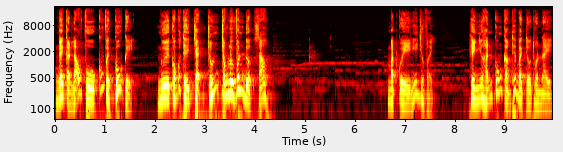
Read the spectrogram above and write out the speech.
Ngay cả lão phù cũng phải cố kỵ. Người còn có thể chạy trốn trong lôi vân được sao? Mặt quỷ nghĩ như vậy. Hình như hắn cũng cảm thấy Bạch Tiểu Thuần này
